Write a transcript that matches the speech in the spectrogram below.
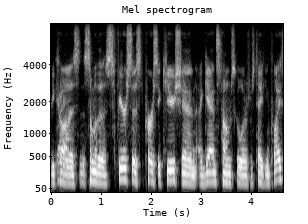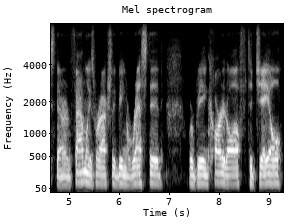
because right. some of the fiercest persecution against homeschoolers was taking place there, and families were actually being arrested, were being carted off to jail,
